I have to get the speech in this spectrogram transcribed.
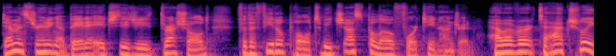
demonstrating a beta HCG threshold for the fetal pole to be just below 1400. However, to actually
